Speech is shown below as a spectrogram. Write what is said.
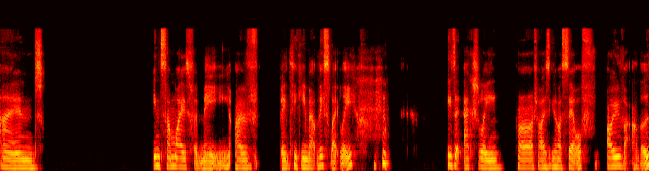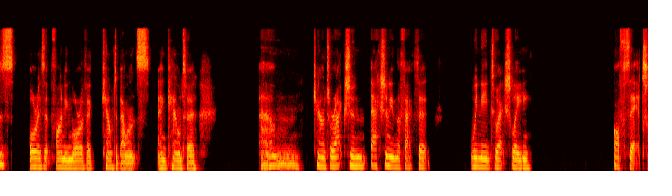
And in some ways for me, I've been thinking about this lately. is it actually prioritizing ourselves over others, or is it finding more of a counterbalance and counter um, counteraction action in the fact that we need to actually offset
